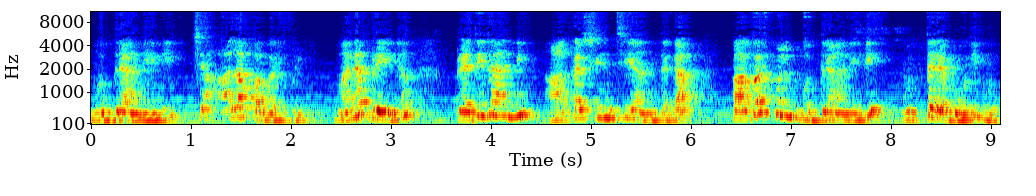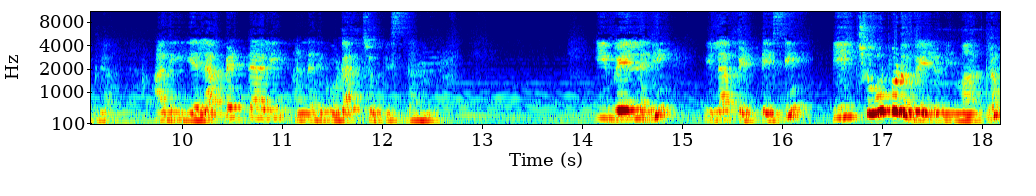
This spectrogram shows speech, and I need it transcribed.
ముద్ర అనేది చాలా పవర్ఫుల్. మన బ్రెయిన్ ప్రతిదాన్ని ఆకర్షించే అంతగా పవర్ఫుల్ ముద్ర అనేది ఉత్తర బోధి ముద్ర. అది ఎలా పెట్టాలి అన్నది కూడా చూపిస్తాను. ఈ వేళ్ళని ఇలా పెట్టేసి ఈ చూపుడు వేలుని మాత్రం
